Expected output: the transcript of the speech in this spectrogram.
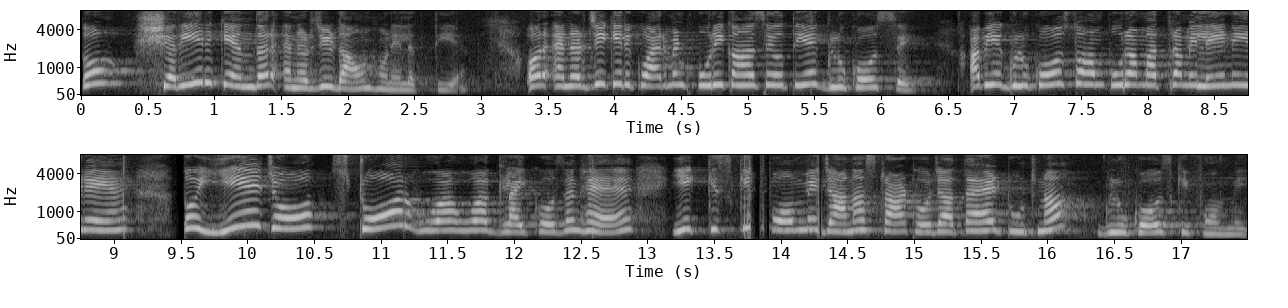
तो शरीर के अंदर एनर्जी डाउन होने लगती है। और एनर्जी की रिक्वायरमेंट पूरी कहाँ से होती है? ग्लूकोज से। अब ये ग्लूकोज तो हम पूरा मात्रा में ले नहीं रहे हैं। तो ये जो स्टोर हुआ हुआ ग्लाइकोजन है, ये किसकी फॉर्म में जाना स्टार्ट हो जाता है? टूटना ग्लूकोज की फॉर्म में।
